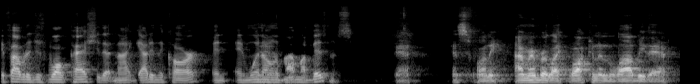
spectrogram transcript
if I would have just walked past you that night, got in the car, and and went Yeah. on about my business. Yeah, it's funny. I remember like walking in the lobby there,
